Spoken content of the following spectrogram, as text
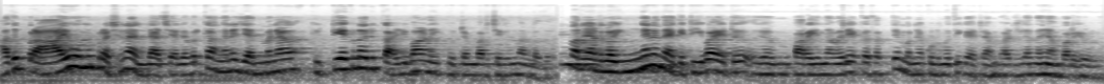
അത് പ്രായമൊന്നും പ്രശ്നമല്ല. ചിലവർക്ക് അങ്ങനെ ജന്മന കിട്ടിയേക്കുന്ന ഒരു കഴിവാണ് ഈ കുറ്റം പറച്ചിൽ എന്നുള്ളത്. പറഞ്ഞാണല്ലോ ഇങ്ങനെ നെഗറ്റീവായിട്ട് പറയുന്നവരെയൊക്കെ സത്യം പറഞ്ഞാൽ കുടുംബത്തിൽ കയറ്റാൻ പാടില്ല എന്നേ ഞാൻ പറയുള്ളൂ.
